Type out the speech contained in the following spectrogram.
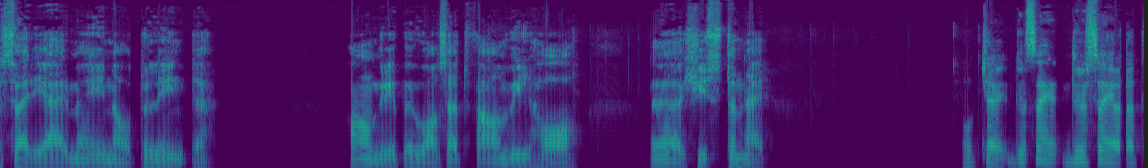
Sverige är med i NATO eller inte. Angripa oavsett för han vill ha eh, kysten här. Okej, du, säger, du säger att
